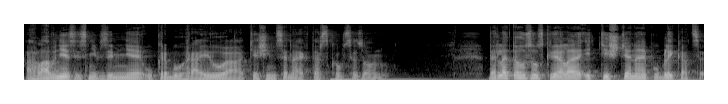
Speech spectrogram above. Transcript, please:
a hlavně si s ní v zimě u krbu hraju a těším se na jachtařskou sezónu. Vedle toho jsou skvělé i tištěné publikace.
